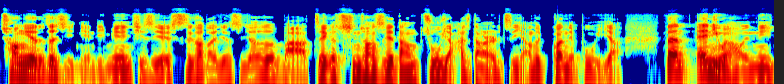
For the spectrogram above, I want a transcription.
创业的这几年里面，其实也思考到一件事，叫做把这个新创事业当猪养还是当儿子养，这观点不一样。但 anyway 哈，你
